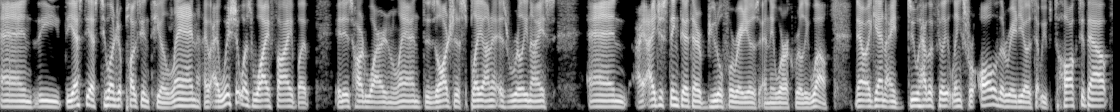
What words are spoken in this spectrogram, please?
and the the SDS 200 plugs into your LAN. I, I wish it was Wi-Fi, but it is hardwired in LAN. The larger display on it is really nice, and I, I, just think that they're beautiful radios and they work really well. Now, again, I do have affiliate links for all of the radios that we've talked about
